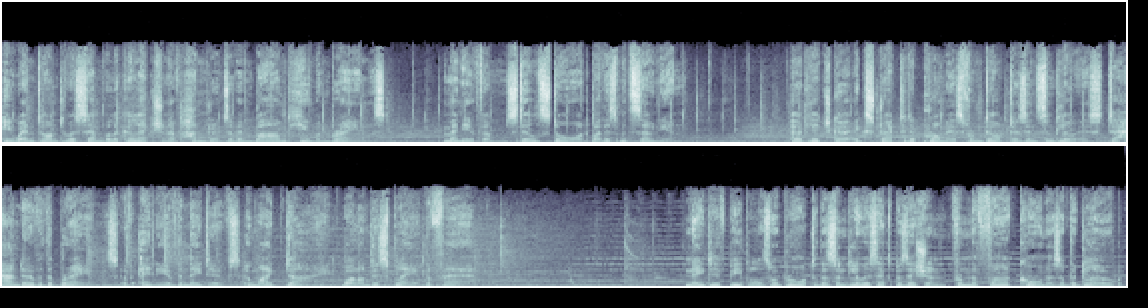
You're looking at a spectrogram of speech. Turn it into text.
He went on to assemble a collection of hundreds of embalmed human brains, many of them still stored by the Smithsonian. Hrdlicka extracted a promise from doctors in St. Louis to hand over the brains of any of the natives who might die while on display at the fair. Native peoples were brought to the St. Louis Exposition from the far corners of the globe.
